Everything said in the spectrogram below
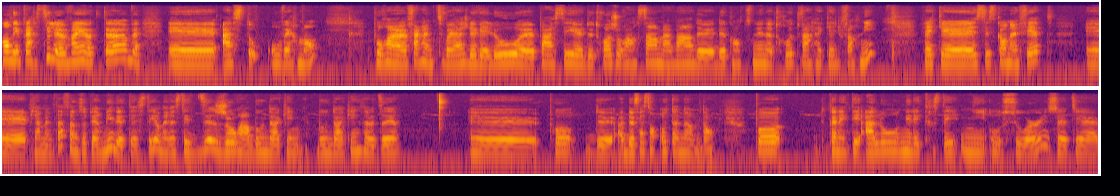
on est parti le 20 octobre euh, à Sto, au Vermont, pour faire un petit voyage de vélo, euh, passer euh, deux, trois jours ensemble avant de, continuer notre route vers la Californie. Fait que c'est ce qu'on a fait. puis en même temps, ça nous a permis de tester. On est resté 10 jours en boondocking. Boondocking, ça veut dire pas de, de façon autonome. Donc, pas connecté à l'eau, ni l'électricité, ni aux sewers, euh,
